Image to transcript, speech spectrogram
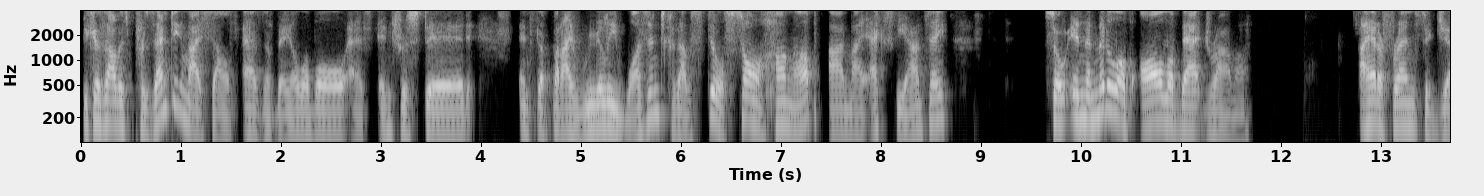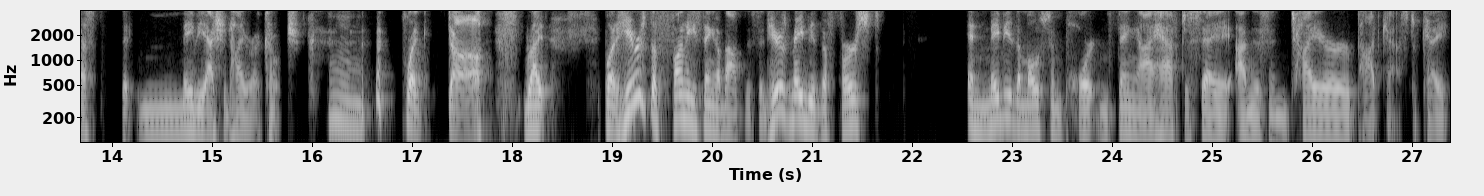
because I was presenting myself as available, as interested and stuff, but I really wasn't because I was still so hung up on my ex fiance. So, in the middle of all of that drama, I had a friend suggest that maybe I should hire a coach. Mm. like, duh, right? But here's the funny thing about this, and here's maybe the first and maybe the most important thing I have to say on this entire podcast. Okay.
